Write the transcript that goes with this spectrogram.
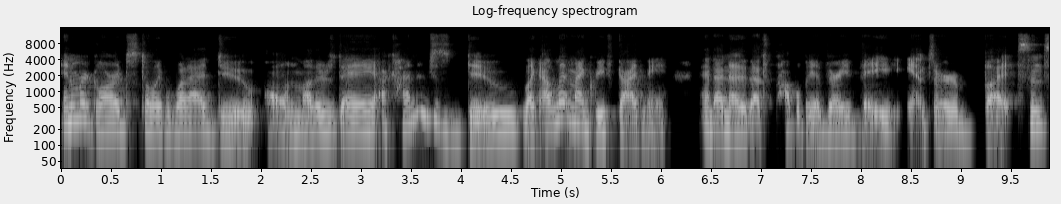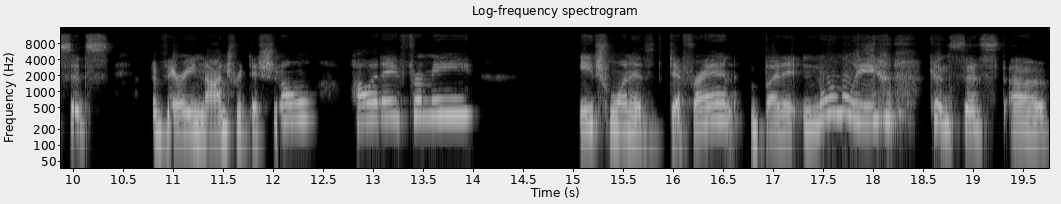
in regards to like what I do on Mother's Day, I kind of just do like I let my grief guide me. And I know that's probably a very vague answer, but since it's very non traditional holiday for me. Each one is different, but it normally consists of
